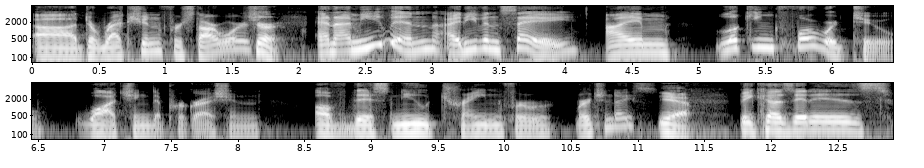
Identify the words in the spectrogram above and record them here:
uh, direction for Star Wars. Sure. And I'm even, I'd even say, I'm looking forward to watching the progression of this new train for merchandise Yeah. because it is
